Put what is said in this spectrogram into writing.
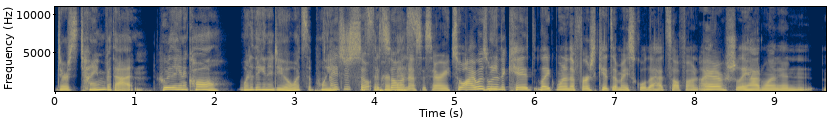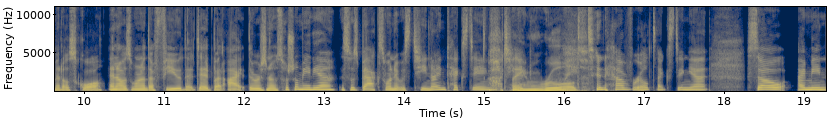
there's time for that. Who are they going to call? What are they going to do? What's the point? It's just so it's so unnecessary. So I was one of the kids, like one of the first kids at my school that had cell phone. I actually had one in middle school, and I was one of the few that did. But I there was no social media. This was back when it was T nine texting. Oh, T9 ruled. we didn't have real texting yet. So, I mean,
